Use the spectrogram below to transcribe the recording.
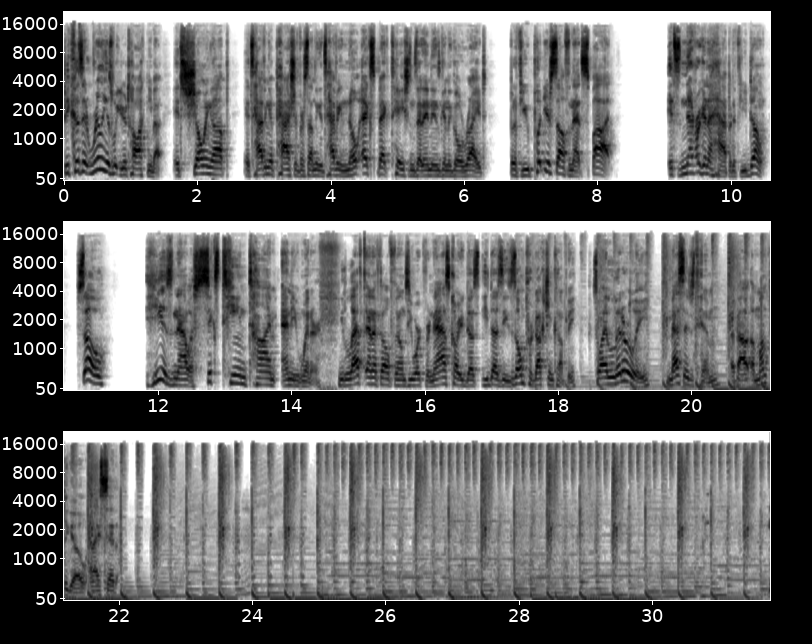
because it really is what you're talking about. It's showing up, it's having a passion for something, it's having no expectations that anything's going to go right. But if you put yourself in that spot, it's never going to happen if you don't. So he is now a 16 time Emmy winner. He left NFL Films. He worked for NASCAR. He does he does his own production company. So I literally messaged him about a month ago, and I said,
